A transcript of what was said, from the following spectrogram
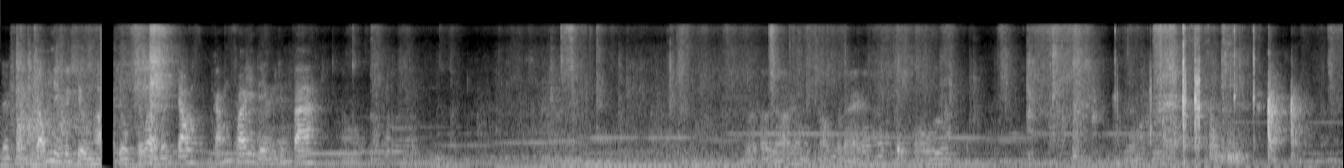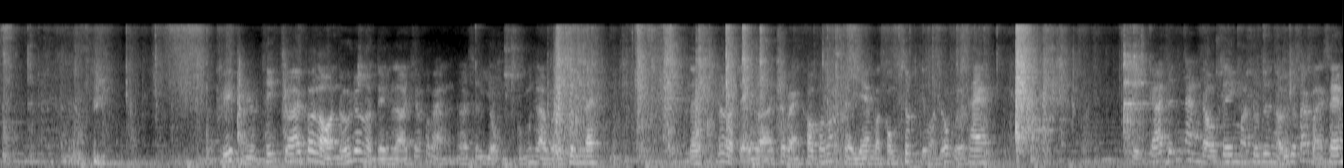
để phòng chống đi cái trường hợp chuột sẽ vào bên trong cắn phá dây điện của chúng ta. Bữa tao gỡ ra một đống rồi để đó hết cục phụ luôn. Giờ mất cái bếp được thiết kế có lò nướng rất là tiện lợi cho các bạn có thể sử dụng cũng là vệ sinh đây đây rất là tiện lợi các bạn không có mất thời gian và công sức để mà đốt lửa than. Thì cái tính năng đầu tiên mà tôi sẽ thử cho các bạn xem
